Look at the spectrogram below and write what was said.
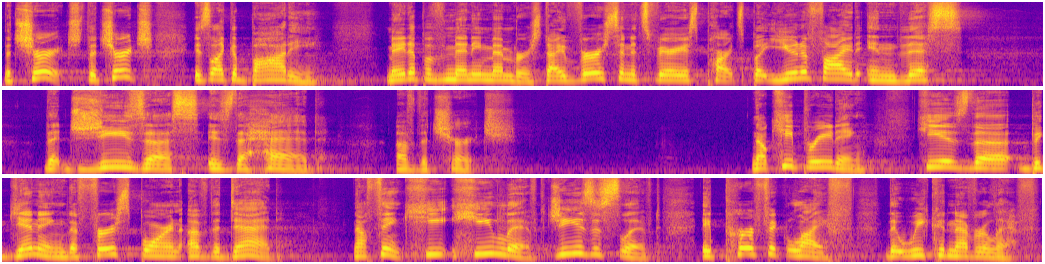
The church. The church is like a body made up of many members, diverse in its various parts, but unified in this that Jesus is the head of the church. Now keep reading. He is the beginning, the firstborn of the dead. Now think, he, he lived, Jesus lived a perfect life that we could never live.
